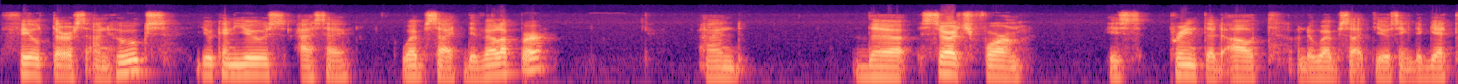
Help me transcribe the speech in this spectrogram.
filters and hooks you can use as a website developer. And the search form is printed out on the website using the get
